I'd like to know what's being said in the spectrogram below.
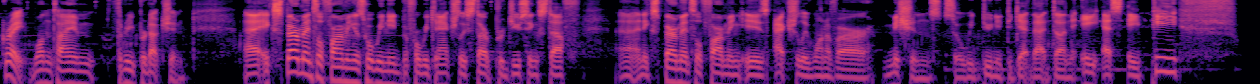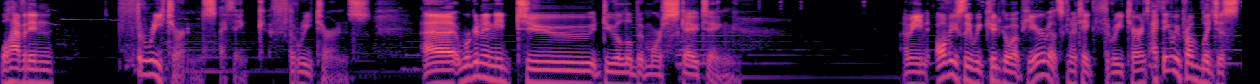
Great, one time three production. Uh, experimental farming is what we need before we can actually start producing stuff. Uh, and experimental farming is actually one of our missions, so we do need to get that done ASAP. We'll have it in three turns, I think. Three turns. Uh, we're gonna need to do a little bit more scouting. I mean, obviously we could go up here, but it's gonna take three turns. I think we probably just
